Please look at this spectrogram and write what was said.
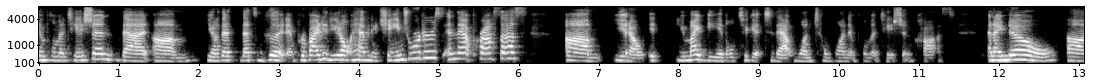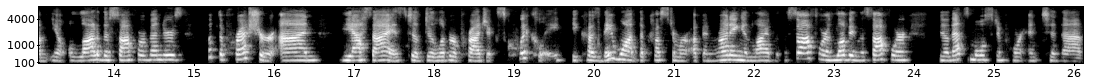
implementation that um, you know that that's good and provided you don't have any change orders in that process um, you know it you might be able to get to that one-to-one implementation cost. And i know um, you know a lot of the software vendors put the pressure on the SIs to deliver projects quickly because they want the customer up and running and live with the software and loving the software. You know that's most important to them.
